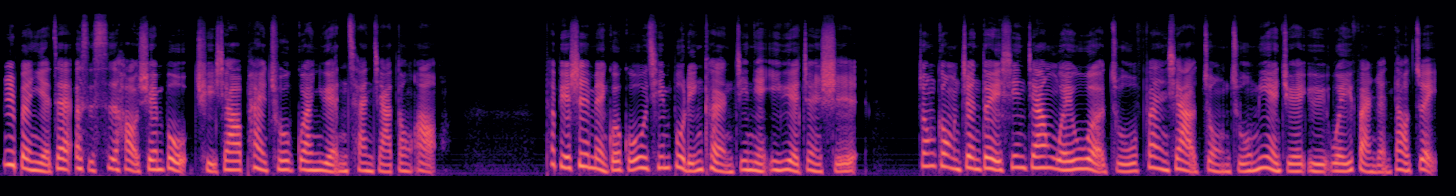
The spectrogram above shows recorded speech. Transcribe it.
日本也在二十四号宣布取消派出官员参加冬奥，特别是美国国务卿布林肯今年一月证实，中共正对新疆维吾尔族犯下种族灭绝与违反人道罪，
